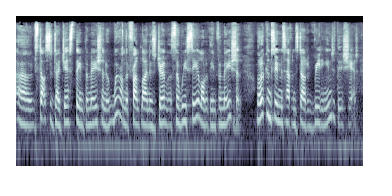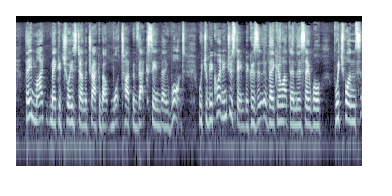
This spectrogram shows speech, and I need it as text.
uh, starts to digest the information? And we're on the front line as journalists, so we see a lot of the information. A lot of consumers haven't started reading into this yet. They might make a choice down the track about what type of vaccine they want, which will be quite interesting because they go out there and they say, well, which ones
